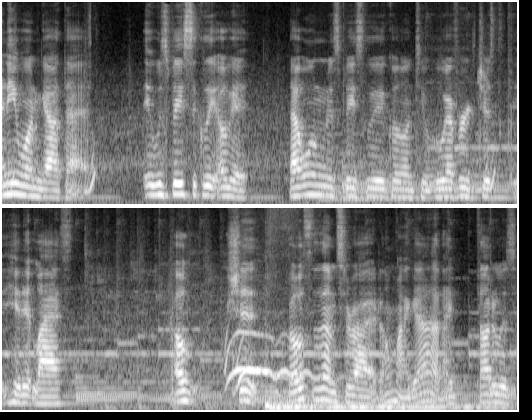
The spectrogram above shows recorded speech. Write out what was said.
Anyone got that. It was basically, okay, that one was basically equivalent to whoever just hit it last. Oh, shit, both of them survived. Oh my god, I thought it was,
